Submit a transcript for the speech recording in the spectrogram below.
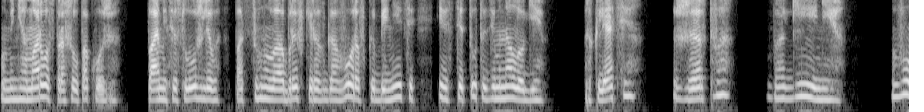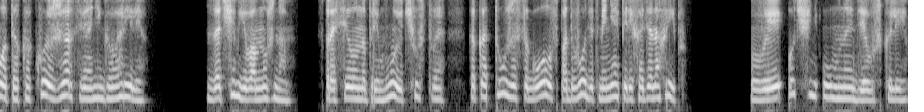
У меня мороз прошел по коже. Память услужливо подсунула обрывки разговора в кабинете Института демонологии. Проклятие? Жертва? Богини. Вот о какой жертве они говорили. «Зачем я вам нужна?» Спросила напрямую, чувствуя, как от ужаса голос подводит меня, переходя на хрип. «Вы очень умная девушка, Ли»,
